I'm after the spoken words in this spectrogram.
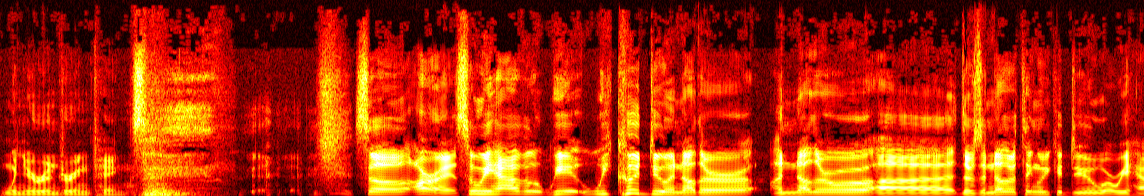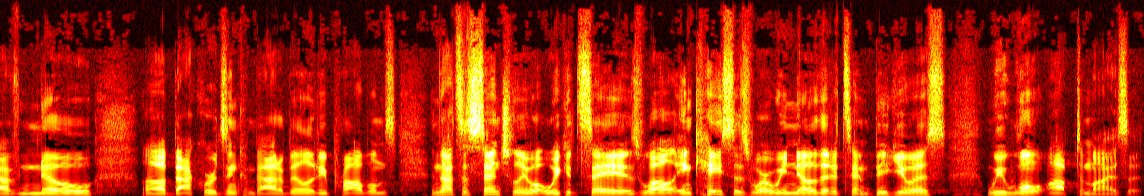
when you're rendering pings. so all right so we have we we could do another another uh, there's another thing we could do where we have no uh, backwards incompatibility problems and that's essentially what we could say is well in cases where we know that it's ambiguous we won't optimize it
